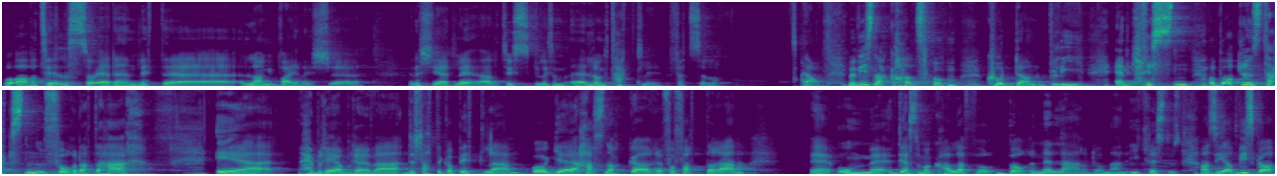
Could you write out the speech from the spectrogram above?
og av og til så er det en litt eh, langweilish eh, Er det kjedelig? Eller tysk? liksom eh, Langtekkelig fødsel. Ja, Men vi snakker altså om hvordan bli en kristen. Og Bakgrunnsteksten for dette her er Hebreabrevet, det sjette kapittelet. Og eh, Her snakker forfatteren eh, om eh, det som han kaller for barnelærdommen i Kristus. Han sier at vi, skal,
